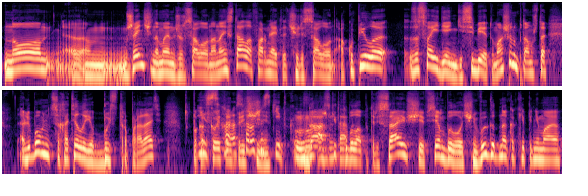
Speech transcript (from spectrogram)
Но э, женщина, менеджер салона, она не стала оформлять это через салон, а купила за свои деньги себе эту машину, потому что любовница хотела ее быстро продать по какой-то причине. Хорошей скидкой. Да, скидка так. была потрясающая, всем было очень выгодно, как я понимаю,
